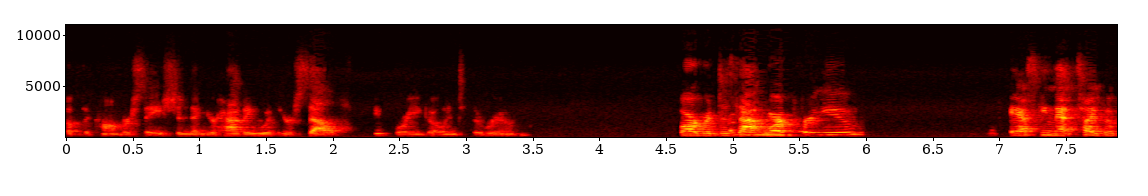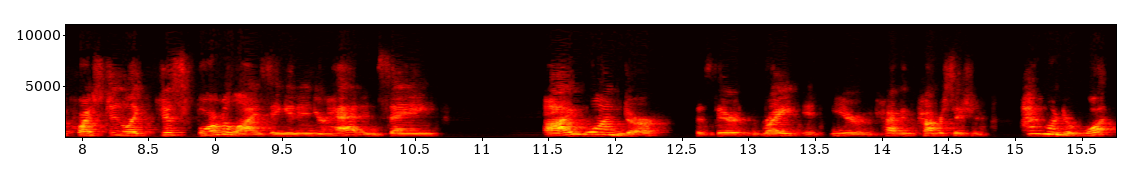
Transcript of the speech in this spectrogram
of the conversation that you're having with yourself before you go into the room. Barbara, does that work for you? Asking that type of question, like just formalizing it in your head and saying, I wonder because they're right you're having conversation i wonder what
